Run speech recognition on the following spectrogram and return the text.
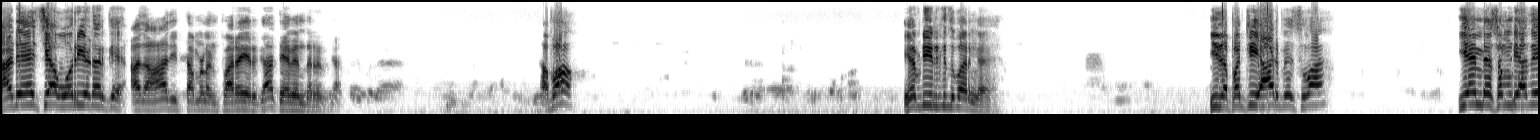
கடைசியா ஒரு இடம் இருக்கு. அது ஆதி தமிழன் பறை இருக்கா தேவேந்திரன் இருக்கா? அப்போ? எப்படி இருக்குது பாருங்க. இதை பற்றி யார் பேசுவா? ஏன் பேச முடியாது?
